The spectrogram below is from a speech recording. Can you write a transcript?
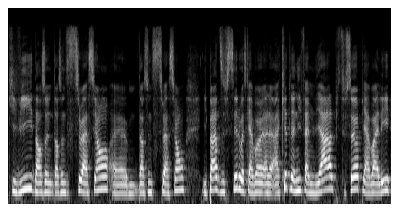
qui vit dans une dans une situation euh, dans une situation hyper difficile où est-ce qu'elle va elle, quitte le nid familial puis tout ça puis elle va aller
